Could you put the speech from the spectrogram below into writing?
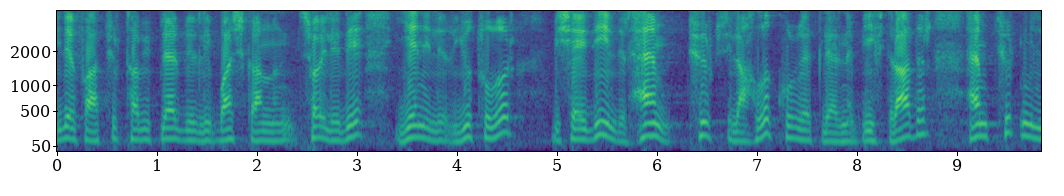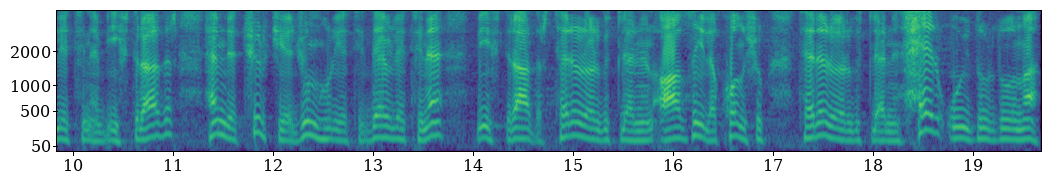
Bir defa Türk Tabipler Birliği Başkanı'nın söylediği yenilir, yutulur bir şey değildir. Hem Türk Silahlı Kuvvetlerine bir iftiradır, hem Türk milletine bir iftiradır, hem de Türkiye Cumhuriyeti Devleti'ne bir iftiradır. Terör örgütlerinin ağzıyla konuşup terör örgütlerinin her uydurduğuna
